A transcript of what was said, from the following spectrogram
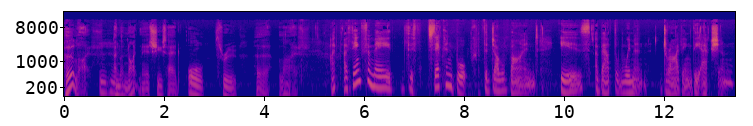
her life mm-hmm. and the nightmares she's had all through her life. I, I think for me, the second book, The Double Bind, is about the women driving the action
